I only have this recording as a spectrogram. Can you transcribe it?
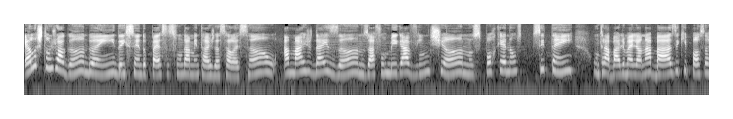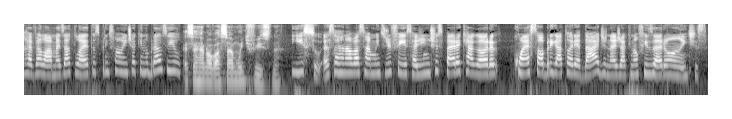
elas estão jogando ainda e sendo peças fundamentais da seleção há mais de 10 anos, a Formiga há 20 anos, porque não se tem um trabalho melhor na base que possa revelar mais atletas, principalmente aqui no Brasil. Essa renovação é muito difícil, né? Isso, essa renovação é muito difícil. A gente espera que agora, com essa obrigatoriedade, né, já que não fizeram antes,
